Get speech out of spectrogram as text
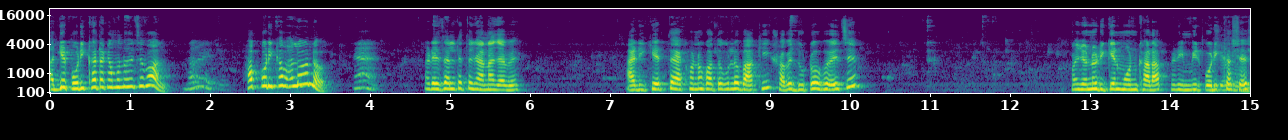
আজকের পরীক্ষাটা কেমন হয়েছে বল? সব পরীক্ষা ভালো হলো? হ্যাঁ। রেজাল্টে তো জানা যাবে। আর রিকের তো এখনও কতগুলো বাকি? সবে দুটো হয়েছে। ওই জন্য রিকের মন খারাপ রিম্বির পরীক্ষা শেষ।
